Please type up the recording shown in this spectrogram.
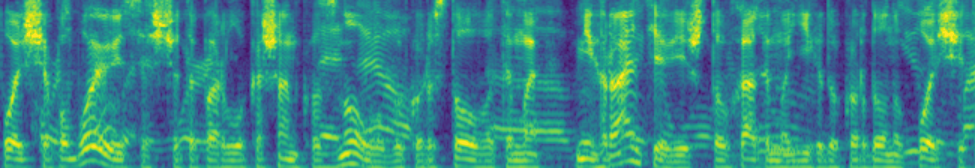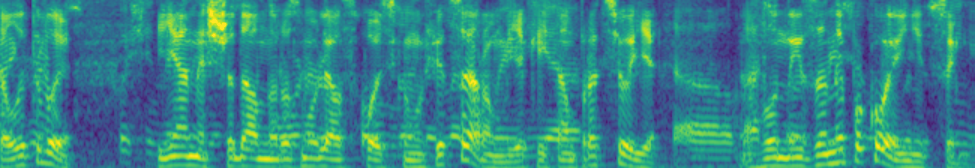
Польща побоюється, що тепер Лукашенко знову використовуватиме мігрантів і штовхатиме їх до кордону Польщі та Литви. Я нещодавно розмовляв з польським офіцером, який там працює. Вони занепокоєні цим.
